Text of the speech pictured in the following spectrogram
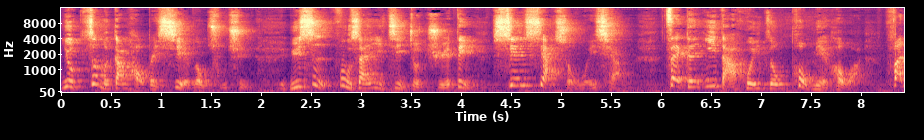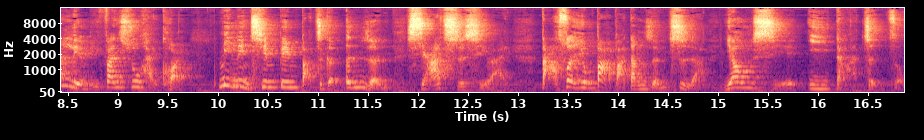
又这么刚好被泄露出去。于是富山义继就决定先下手为强，在跟伊达徽宗碰面后啊，翻脸比翻书还快。命令亲兵把这个恩人挟持起来，打算用爸爸当人质啊，要挟伊达政宗。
